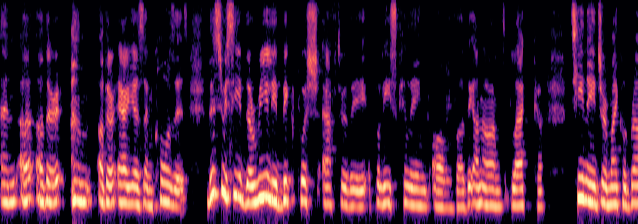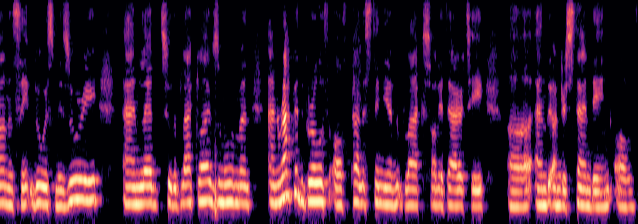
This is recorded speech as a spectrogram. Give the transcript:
and uh, other um, other areas and causes. This received a really big push after the police killing of uh, the unarmed black uh, teenager Michael Brown in St. Louis, Missouri, and led to the Black Lives Movement and rapid growth of Palestinian Black solidarity uh, and the understanding of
